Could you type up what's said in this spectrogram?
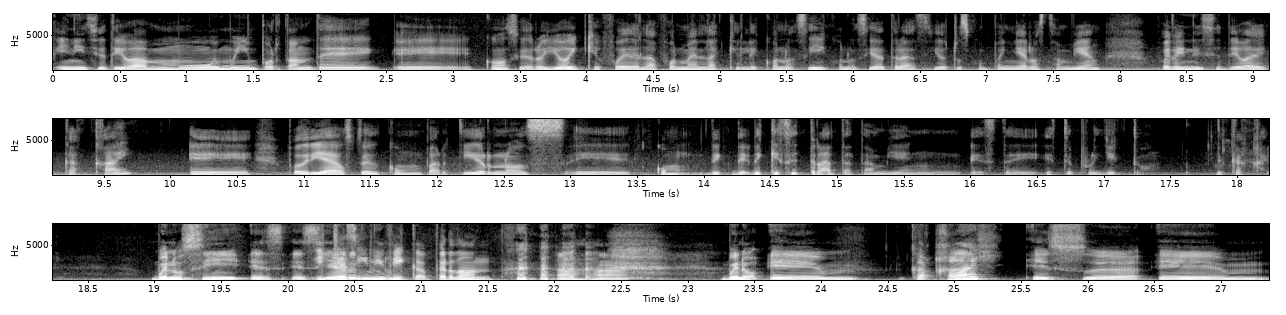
iniciativa muy, muy importante, eh, considero yo, y que fue de la forma en la que le conocí, conocí atrás y otros compañeros también, fue la iniciativa de Cacay, eh, ¿Podría usted compartirnos eh, de, qué se trata también este, este proyecto de Cajay? Bueno, sí, es, es ¿Y qué significa? Perdón. Ajá. Bueno, eh, Cajay es eh, em,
